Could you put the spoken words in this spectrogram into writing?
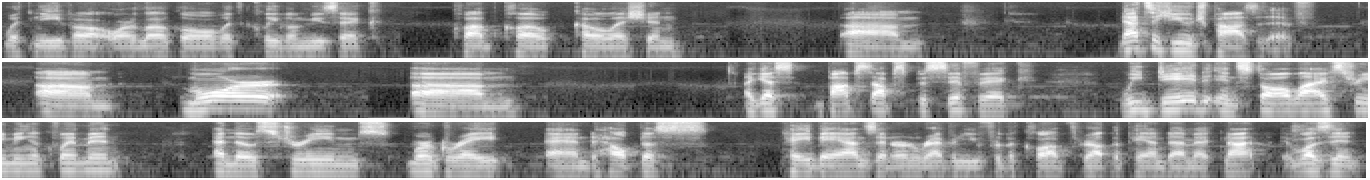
with NIVA or local with Cleveland Music Club Co- Coalition. Um, that's a huge positive. Um, more, um, I guess, Bop Stop specific, we did install live streaming equipment, and those streams were great and helped us pay bands and earn revenue for the club throughout the pandemic. Not, it wasn't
